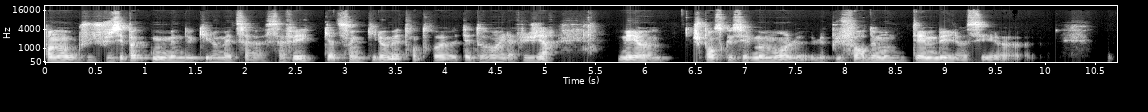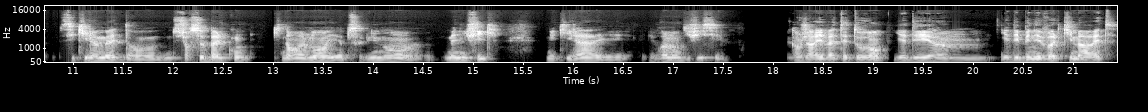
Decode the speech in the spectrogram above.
pendant, je, sais pas combien de kilomètres ça, ça fait, 4-5 kilomètres entre tête au vent et la flégère, mais je pense que c'est le moment le, plus fort de mon TMB là, c'est euh, ces kilomètres sur ce balcon qui normalement est absolument magnifique, mais qui là est vraiment difficile. Quand j'arrive à tête au vent, il y a des, euh, y a des bénévoles qui m'arrêtent,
